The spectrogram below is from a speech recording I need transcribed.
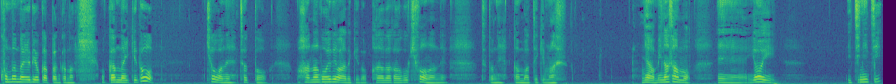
こんな内容でよかったんかな？わかんないけど、今日はね、ちょっと、鼻声ではあるけど、体が動きそうなんで、ちょっとね、頑張っていきます。じゃあ、皆さんも、えー、良い一日？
